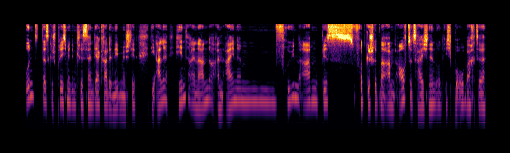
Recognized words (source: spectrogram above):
und das Gespräch mit dem Christian, der gerade neben mir steht, die alle hintereinander an einem frühen Abend bis fortgeschrittener Abend aufzuzeichnen. Und ich beobachte,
